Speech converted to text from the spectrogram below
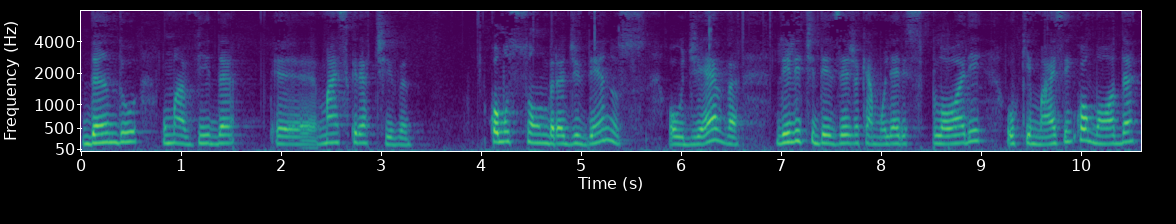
dando uma vida é, mais criativa. Como sombra de Vênus ou de Eva, Lilith deseja que a mulher explore o que mais incomoda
